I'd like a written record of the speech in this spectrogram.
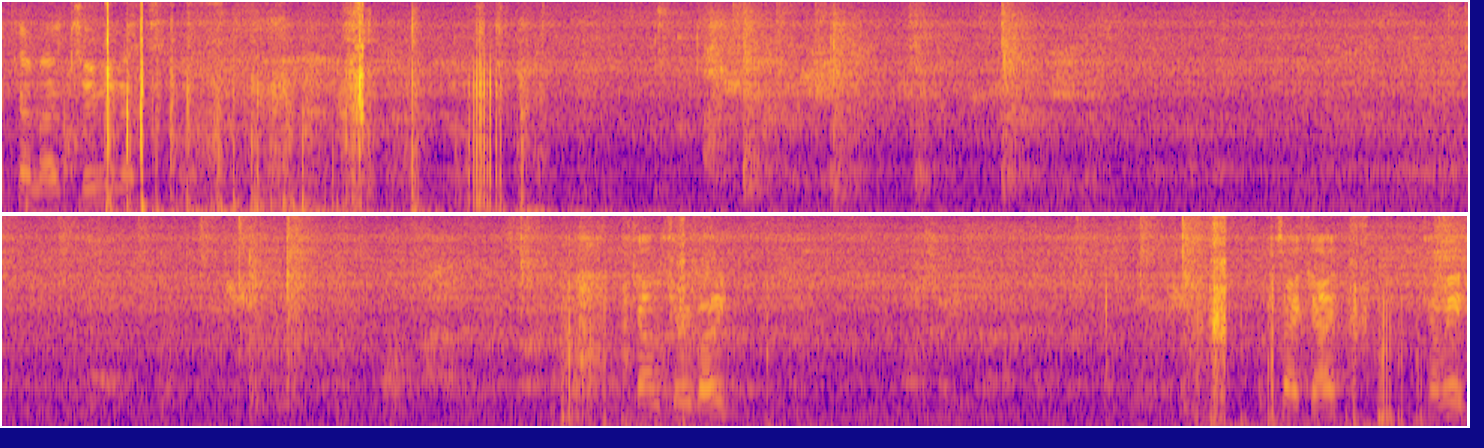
It's okay, mate. Two minutes. Come through, buddy. It's okay. Come in.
